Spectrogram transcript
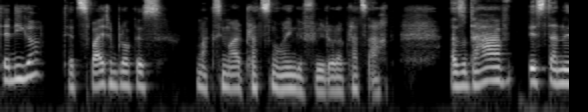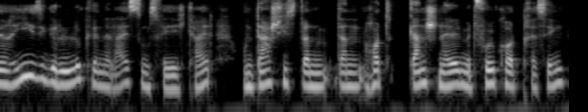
der Liga. Der zweite Block ist maximal Platz 9 gefühlt oder Platz 8. Also da ist dann eine riesige Lücke in der Leistungsfähigkeit und da schießt dann, dann Hot ganz schnell mit Fullcourt Pressing,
